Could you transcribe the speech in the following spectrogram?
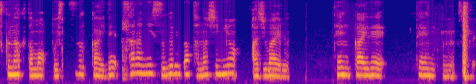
少なくとも物質界でさらに優れた楽しみを味わえる展開で、展、うん、すいません。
